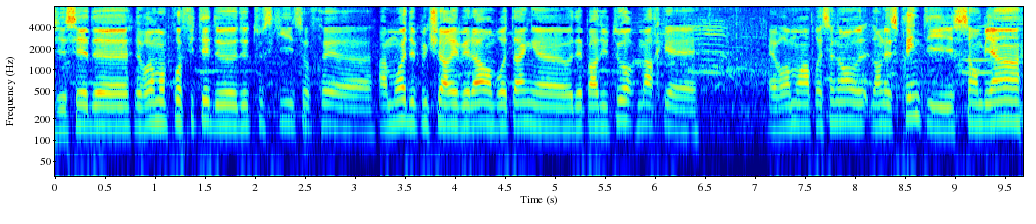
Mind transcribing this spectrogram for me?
J'ai essayé de, vraiment profiter de, tout ce qui s'offrait euh, à moi depuis que je suis arrivé là en Bretagne au départ du tour. Marc est, vraiment impressionnant dans les sprints, il se sent bien.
